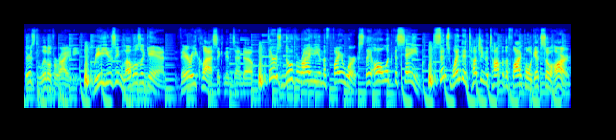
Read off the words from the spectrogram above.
There's little variety. Reusing levels again. Very classic, Nintendo. There's no variety in the fireworks. They all look the same. Since when did touching the top of the flagpole get so hard?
